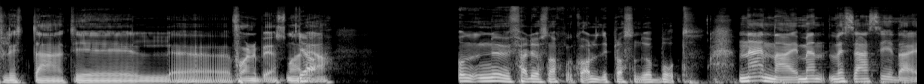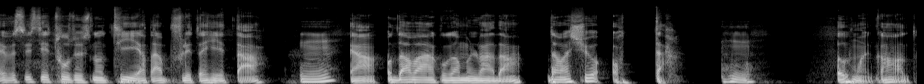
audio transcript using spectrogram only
flytta jeg til uh, Fornebu. Snarere. Ja. Og nå er vi ferdig å snakke med hvor alle de plassene du har bodd. Nei, nei, men hvis jeg sier det, hvis vi sier 2010 at jeg flytta hit da, Mm. ja, og da var jeg, hvor gammel var jeg da? Da var jeg 28. Mm. Oh my god.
